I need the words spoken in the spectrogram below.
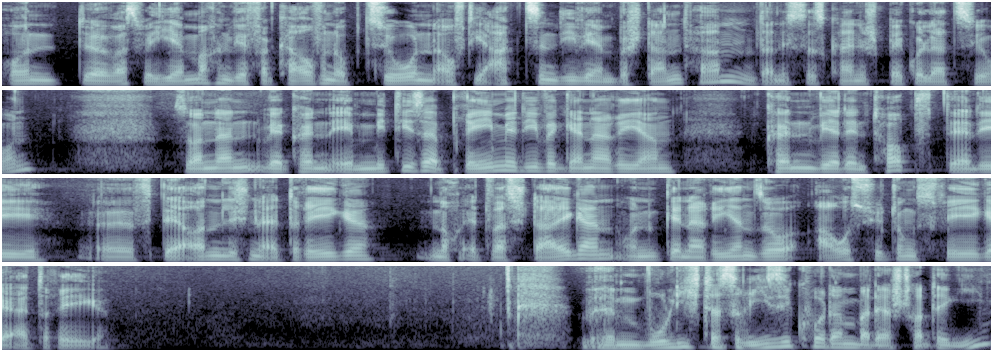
und äh, was wir hier machen, wir verkaufen Optionen auf die Aktien, die wir im Bestand haben. Dann ist das keine Spekulation, sondern wir können eben mit dieser Prämie, die wir generieren, können wir den Topf der, die, äh, der ordentlichen Erträge noch etwas steigern und generieren so ausschüttungsfähige Erträge. Ähm, wo liegt das Risiko dann bei der Strategie?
